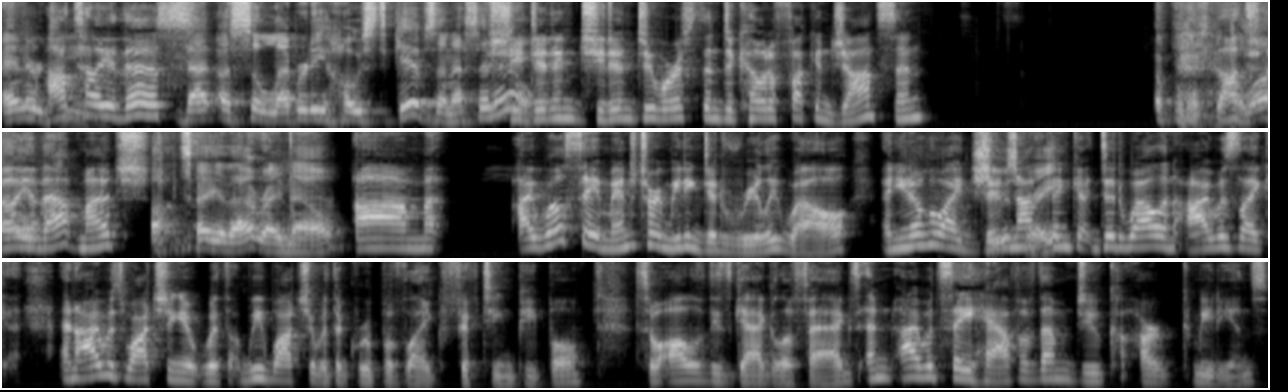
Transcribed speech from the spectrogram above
energy. I'll tell you this. that a celebrity host gives on SNL. she didn't she didn't do worse than Dakota fucking Johnson. I'll tell you that much. I'll tell you that right now. Um I will say mandatory meeting did really well. And you know who I did not great. think did well? And I was like, and I was watching it with, we watch it with a group of like 15 people. So all of these gaggle of fags. And I would say half of them do are comedians.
